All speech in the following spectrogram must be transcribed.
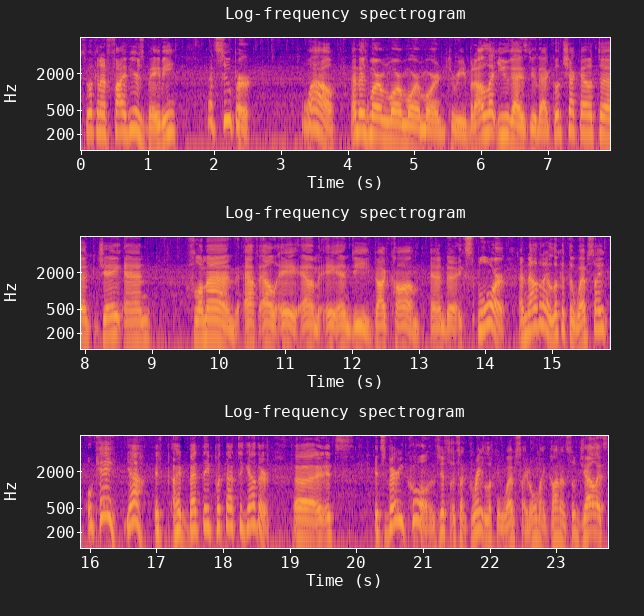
So, looking at five years, baby. That's super. Wow. And there's more and more and more and more to read, but I'll let you guys do that. Go check out uh, JN Flamand, F L A M A N D dot com, and uh, explore. And now that I look at the website, okay, yeah, it, I bet they put that together. Uh, it's it's very cool. It's just it's a great looking website. Oh my god, I'm so jealous.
